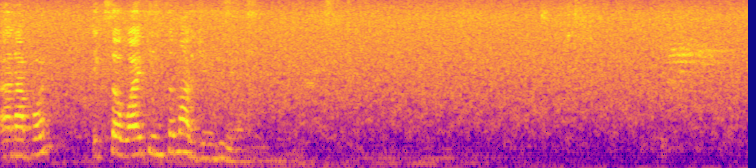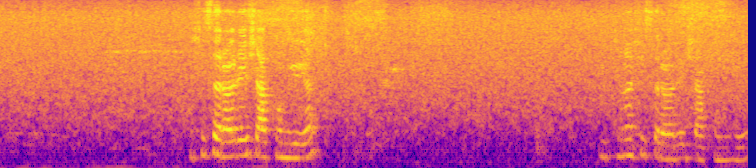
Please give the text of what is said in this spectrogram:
आणि आपण एक सव्वा एक इंच मार्जिन घेऊया. अशी सरळ रेष आखून घेऊया. इथून अशी सरळ रेष आखून घेऊया.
